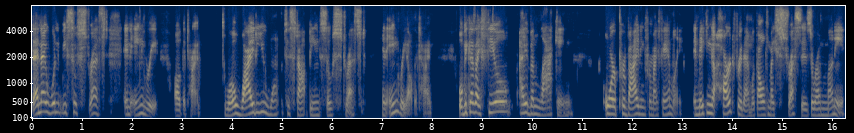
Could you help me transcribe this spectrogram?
then I wouldn't be so stressed and angry all the time. Well, why do you want to stop being so stressed and angry all the time? Well, because I feel I've been lacking or providing for my family and making it hard for them with all of my stresses around money,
